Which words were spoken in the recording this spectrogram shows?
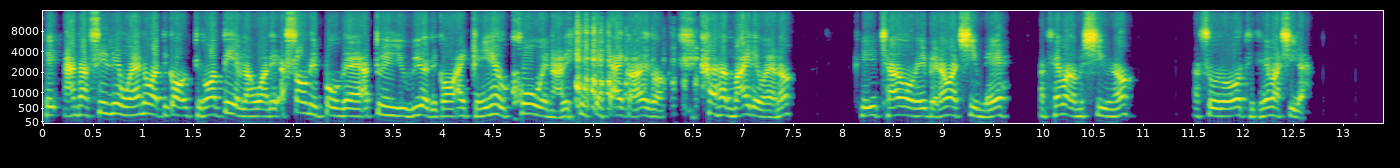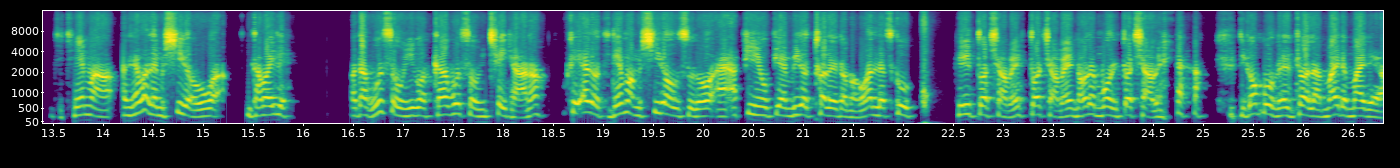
ဟေးအဒါ season 1တော့ဒီကောင်ဒီကောင်သိရမလားဟိုကလေအဆောင်နေပုံစံအတွင်ယူပြီးတော့ဒီကောင်အဲ့ game ကိုခိုးဝင်တာလေအဲ့ကောင်အဲ့ကောင်မိုက်တယ်ဝဲနော်ခေးချားကောင်လေးဘယ်တော့မှရှိမလဲအထဲမှာတော့မရှိဘူးနော်အဆိုတော့ဒီထဲမှာရှိတာ ဒီထဲမှာအထဲမှာလည်းမရှိတော့ဘူးကဒါပါလေအတဝတ်စုံကြီးကကဝတ်စုံကြီးချိန်ထားနော်ခေအဲ့တော့ဒီထဲမှာမရှိတော့ဘူးဆိုတော့အပြင်ကိုပြန်ပြီးတော့ထွက်လိုက်တော့မှာကွာ let's go ခေးတွက်ချမယ်တွက်ချမယ်နောက်တဲ့ဘောကြီးတွက်ချမယ်ဒီကောက်ပေါ်ထဲထွက်လာမိုက်တမိုက်တဲ့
